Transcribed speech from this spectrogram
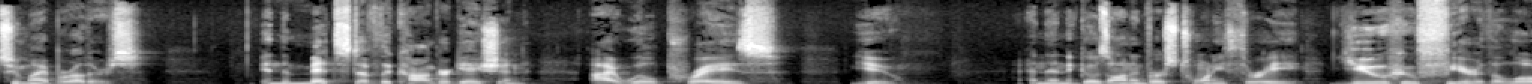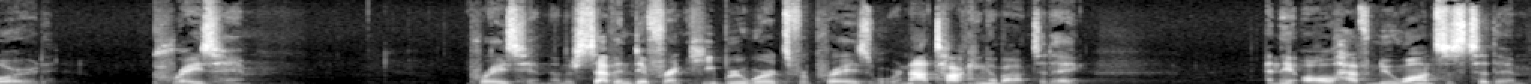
to my brothers. In the midst of the congregation, I will praise you. And then it goes on in verse 23 You who fear the Lord, praise him. Praise him. Now, there's seven different Hebrew words for praise, what we're not talking about today. And they all have nuances to them.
